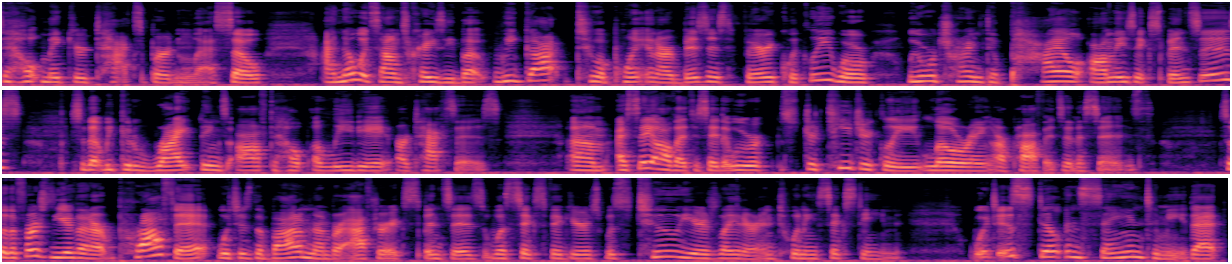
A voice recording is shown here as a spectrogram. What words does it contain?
to help make your tax burden less. So I know it sounds crazy, but we got to a point in our business very quickly where we were trying to pile on these expenses so that we could write things off to help alleviate our taxes. Um, I say all that to say that we were strategically lowering our profits in a sense. So the first year that our profit, which is the bottom number after expenses, was six figures, was two years later in 2016 which is still insane to me that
